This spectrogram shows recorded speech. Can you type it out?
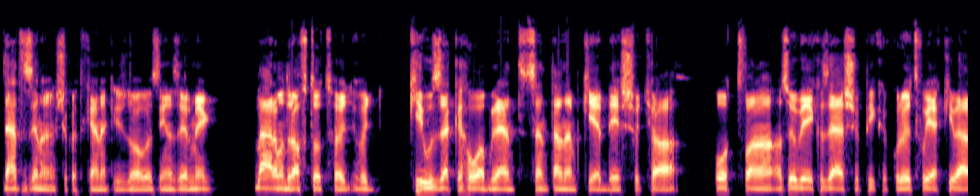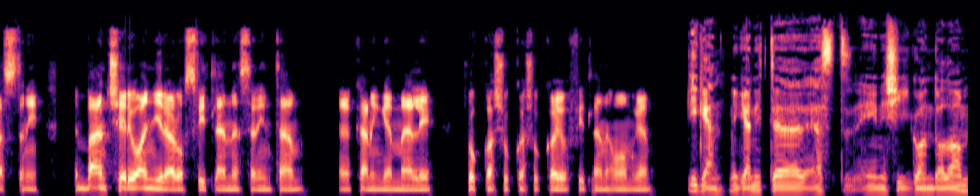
de hát azért nagyon sokat kell neki is dolgozni, azért még várom a draftot, hogy, hogy kihúzzák-e Holmgrant, szerintem nem kérdés, hogyha ott van az övék az első pick, akkor őt fogják kiválasztani. Báncsérő annyira rossz fit lenne szerintem eh, Cunningham mellé. Sokkal-sokkal-sokkal jobb fit lenne Holmgren. Igen, igen, itt eh, ezt én is így gondolom,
